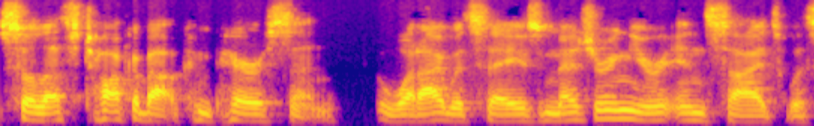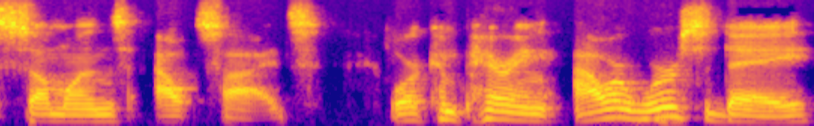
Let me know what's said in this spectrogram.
So let's talk about comparison. What I would say is measuring your insides with someone's outsides or comparing our worst day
